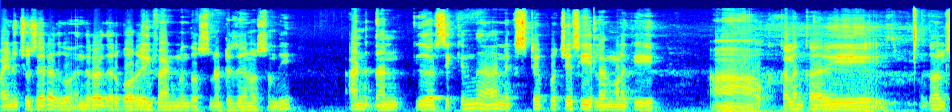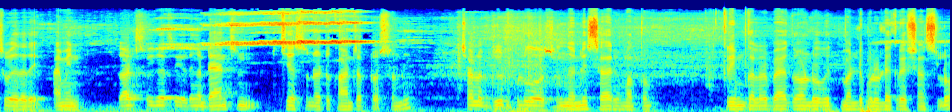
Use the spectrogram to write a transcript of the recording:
పైన చూసారు? అది ఇంద్రా దర్బారు ఎలిఫెంట్ మీద వస్తున్న డిజైన్ వస్తుంది. అండ్ దానికి కింద నెక్స్ట్ స్టెప్ వచ్చేసి ఇలా మనకి ఒక కలంకారీ గర్ల్స్ అదే. ఐ మీన్ గర్ల్స్ ఫిగర్స్ ఈ విధంగా డ్యాన్స్ చేస్తున్నట్టు కాన్సెప్ట్ వస్తుంది. చాలా బ్యూటిఫుల్గా వస్తుందండి శారీ మొత్తం. Cream colour background with multiple డెకరేషన్స్లో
